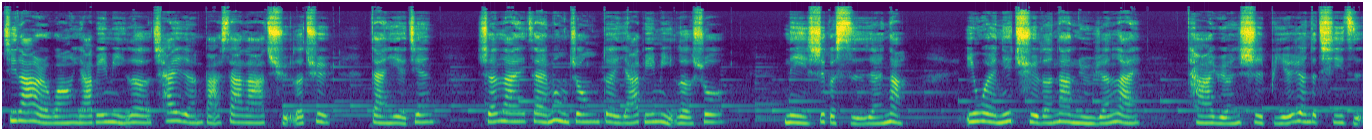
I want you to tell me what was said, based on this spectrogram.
基拉尔王亚比米勒差人把萨拉娶了去，但夜间。神来在梦中对亚比米勒说：“你是个死人呐，因为你娶了那女人来，她原是别人的妻子。”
